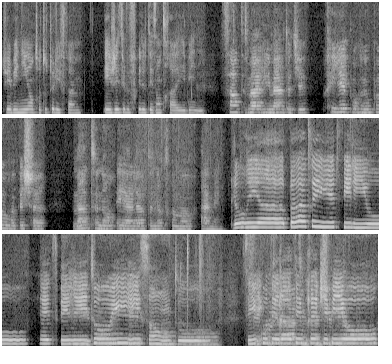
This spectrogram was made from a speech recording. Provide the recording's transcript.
Tu es bénie entre toutes les femmes, et Jésus, le fruit de tes entrailles, est béni. Sainte Marie, Mère de Dieu, priez pour nous pauvres pécheurs, maintenant et à l'heure de notre mort. Amen. Gloria patri et filio et spiritui sancto sicuterat in principio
